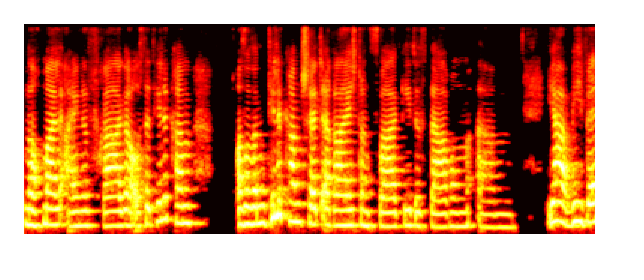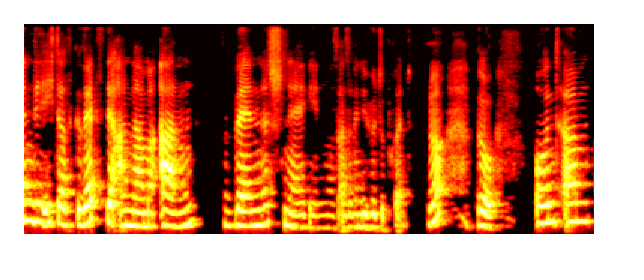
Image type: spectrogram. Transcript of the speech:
nochmal eine Frage aus der Telegram, aus unserem Telegram-Chat erreicht. Und zwar geht es darum, ähm, ja, wie wende ich das Gesetz der Annahme an, wenn es schnell gehen muss, also wenn die Hütte brennt. Ne? So. Und ähm,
